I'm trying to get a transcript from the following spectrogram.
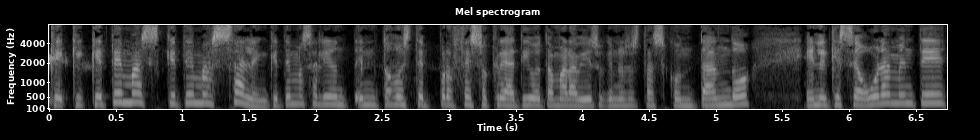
¿qué, qué, qué, temas, ¿qué temas salen? ¿Qué temas salieron en todo este proceso creativo tan maravilloso que nos estás contando, en el que seguramente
